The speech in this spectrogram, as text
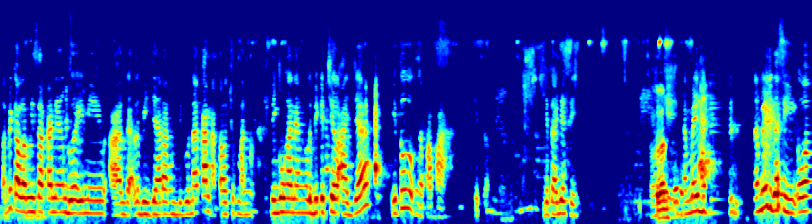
Tapi kalau misalkan yang dua ini agak lebih jarang digunakan atau cuman lingkungan yang lebih kecil aja, itu nggak apa-apa gitu. Gitu aja sih. Oke. Namanya juga, namanya juga sih, oh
